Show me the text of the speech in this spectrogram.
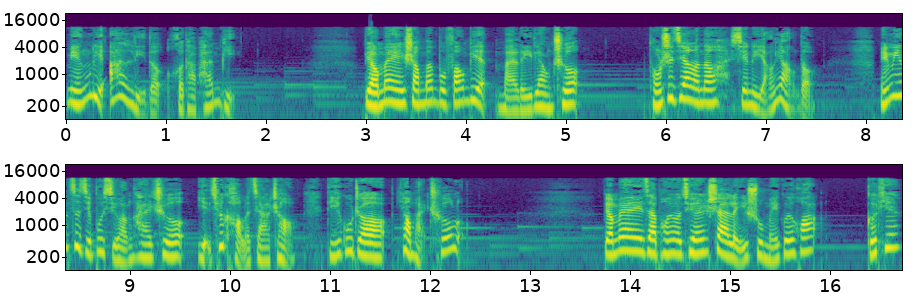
明里暗里的和她攀比。表妹上班不方便，买了一辆车，同事见了呢，心里痒痒的。明明自己不喜欢开车，也去考了驾照，嘀咕着要买车了。表妹在朋友圈晒了一束玫瑰花，隔天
